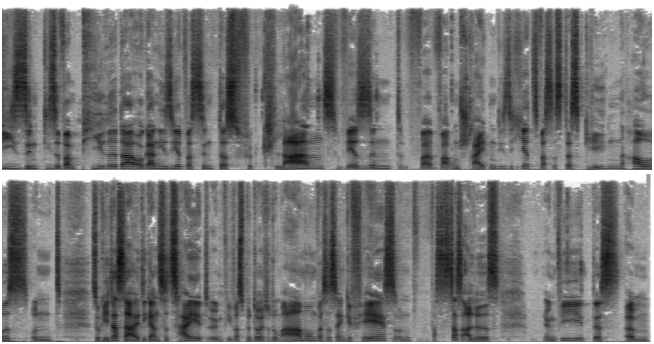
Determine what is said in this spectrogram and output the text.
wie sind diese Vampire da organisiert? Was sind das für Clans? Wer sind, wa warum streiten die sich jetzt? Was ist das Gildenhaus? Und so geht das da halt die ganze Zeit irgendwie. Was bedeutet Umarmung? Was ist ein Gefäß? Und was ist das alles? irgendwie, das, ähm,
